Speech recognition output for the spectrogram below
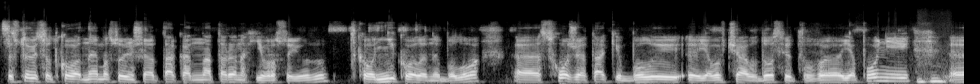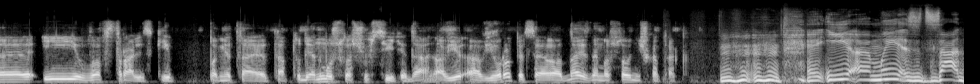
Це стовідсоткова наймасовніша атака на теренах Євросоюзу. Такого ніколи не було. Е, схожі атаки були. е, Я вивчав досвід в Японії е, і в австралійській. Пам'ятаю, там туди я не можу сказати, що в світі, да а в а в Європі це одна із наймасовніших атак. Угу, угу. І ми за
